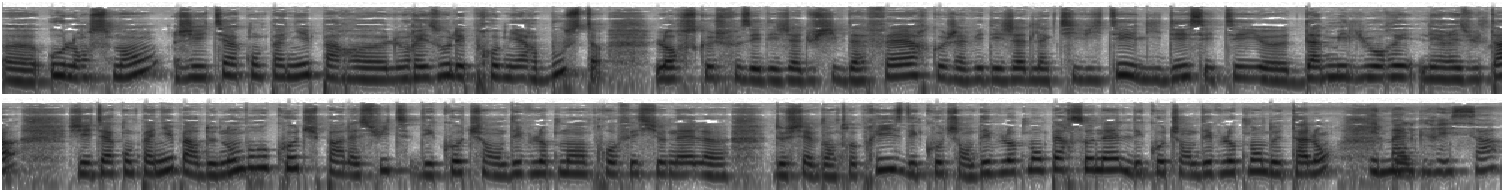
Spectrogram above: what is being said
euh, au lancement. J'ai été accompagnée par euh, le réseau Les Premières Boosts lorsque je faisais déjà du chiffre d'affaires, que j'avais déjà de l'activité. L'idée, c'était d'améliorer les résultats. J'ai été accompagnée par de nombreux coachs par la suite, des coachs en développement professionnel de chefs d'entreprise, des coachs en développement personnel, des coachs en développement de talent. Et malgré ça,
